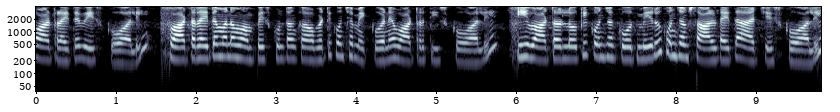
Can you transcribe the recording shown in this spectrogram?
వాటర్ అయితే వేసుకోవాలి. వాటర్ అయితే మనం వంపేసుకుంటాం కాబట్టి కొంచెం ఎక్కువనే వాటర్ తీసుకోవాలి. ఈ వాటర్లోకి కొంచెం కొత్తిమీర కొంచెం సాల్ట్ అయితే యాడ్ చేసుకోవాలి.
